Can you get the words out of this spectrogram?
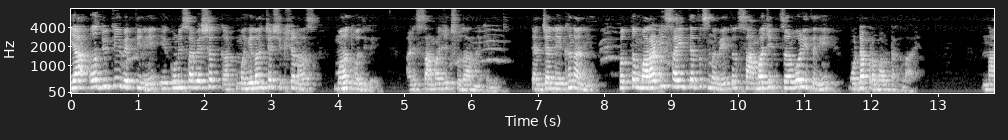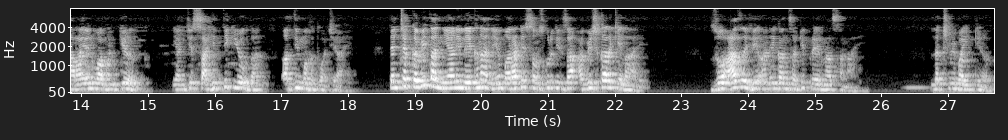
या अद्वितीय व्यक्तीने एकोणीसाव्या शतकात महिलांच्या शिक्षणास महत्त्व दिले आणि सामाजिक सुधारणा केली. त्यांच्या लेखनाने फक्त मराठी साहित्यातच नव्हे तर सामाजिक चळवळीतही मोठा प्रभाव टाकला आहे. नारायण वामन टिळक यांचे साहित्यिक योगदान अतिमहत्वाचे आहे. त्यांच्या कवितांनी आणि लेखनाने मराठी संस्कृतीचा आविष्कार केला आहे. जो आजही अनेकांसाठी प्रेरणास्थान आहे. लक्ष्मीबाई टिळक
